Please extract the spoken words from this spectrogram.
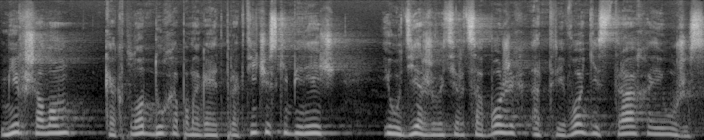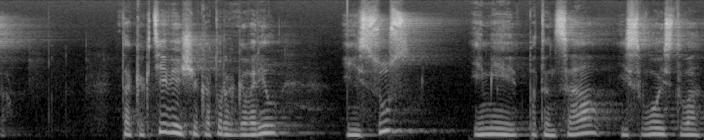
Мир шалом, как плод Духа, помогает практически беречь и удерживать сердца Божьих от тревоги, страха и ужаса так как те вещи, о которых говорил Иисус, имеют потенциал и свойство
